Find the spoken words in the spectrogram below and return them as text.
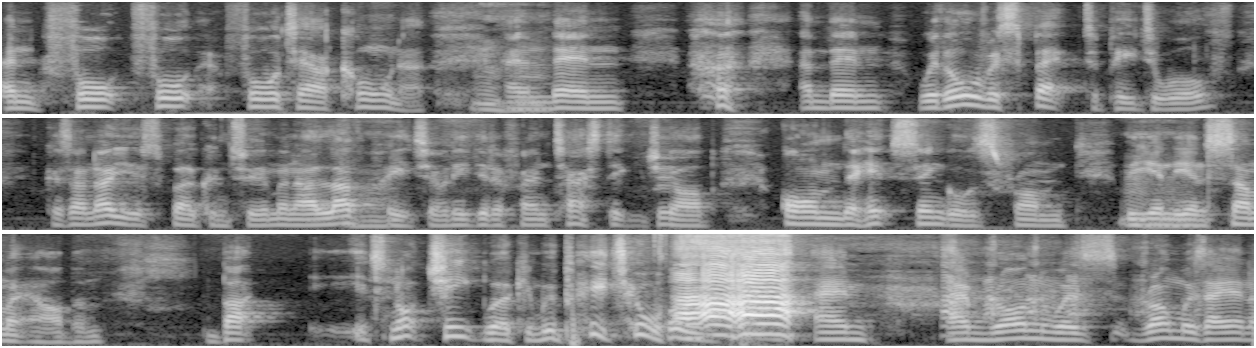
And fought fought fought our corner, mm-hmm. and then and then with all respect to Peter Wolf, because I know you've spoken to him, and I love uh-huh. Peter, and he did a fantastic job on the hit singles from the mm-hmm. Indian Summer album. But it's not cheap working with Peter Wolf, uh-huh. and and Ron was Ron was A and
